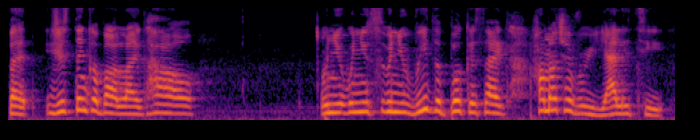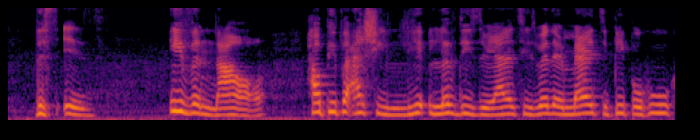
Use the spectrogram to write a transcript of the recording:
But you just think about like how when you when you when you read the book, it's like how much of a reality this is, even now. How people actually li- live these realities where they're married to people who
